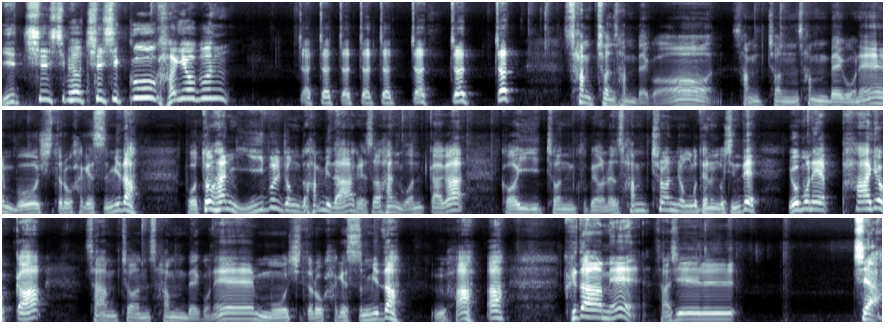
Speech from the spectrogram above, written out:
이 70에서 79 가격은 짜짜짜짜짜짜짜짜 3,300원. 3,300원에 모시도록 하겠습니다. 보통 한 2불 정도 합니다. 그래서 한 원가가 거의 2,900원에서 3,000원 정도 되는 것인데 요번에 파격가 3,300원에 모시도록 하겠습니다. 으하하. 그 다음에 사실 자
